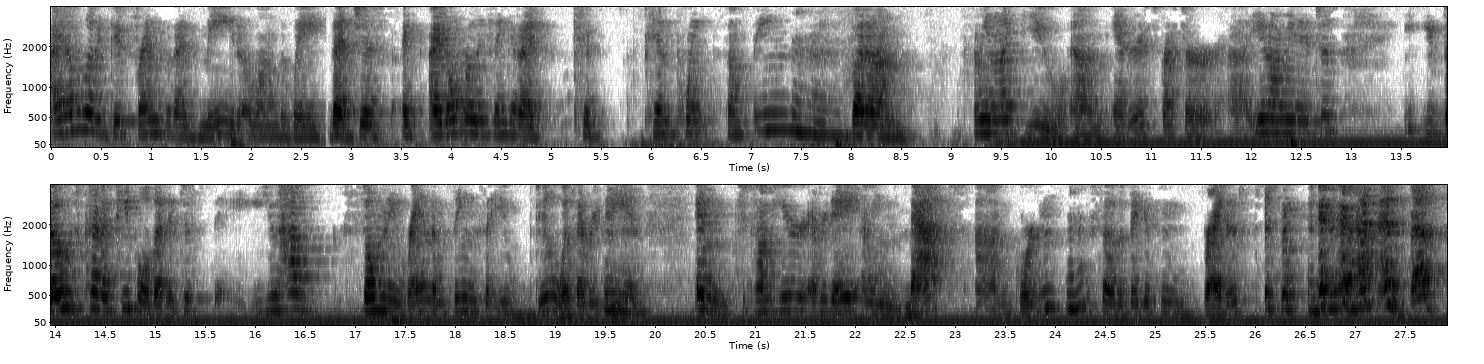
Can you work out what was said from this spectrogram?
I have a lot of good friends that I've made along the way that just I, I don't really think that I could pinpoint something, Mhm. but um, I mean, like you, um, Andrea Spresser, uh, you know, I mean, it just, those kind of people that it just, you have so many random things that you deal with every day Mhm. and and to come here every day i mean matt um, gordon Mhm. so the biggest and brightest and best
